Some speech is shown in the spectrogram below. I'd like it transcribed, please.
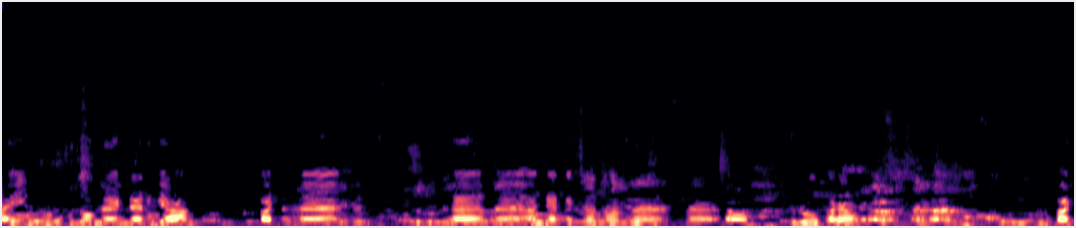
आई तो मैं डर गया बट मैं मैं मैं कहते चलता हूँ मैं मैं रो पड़ा। बट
